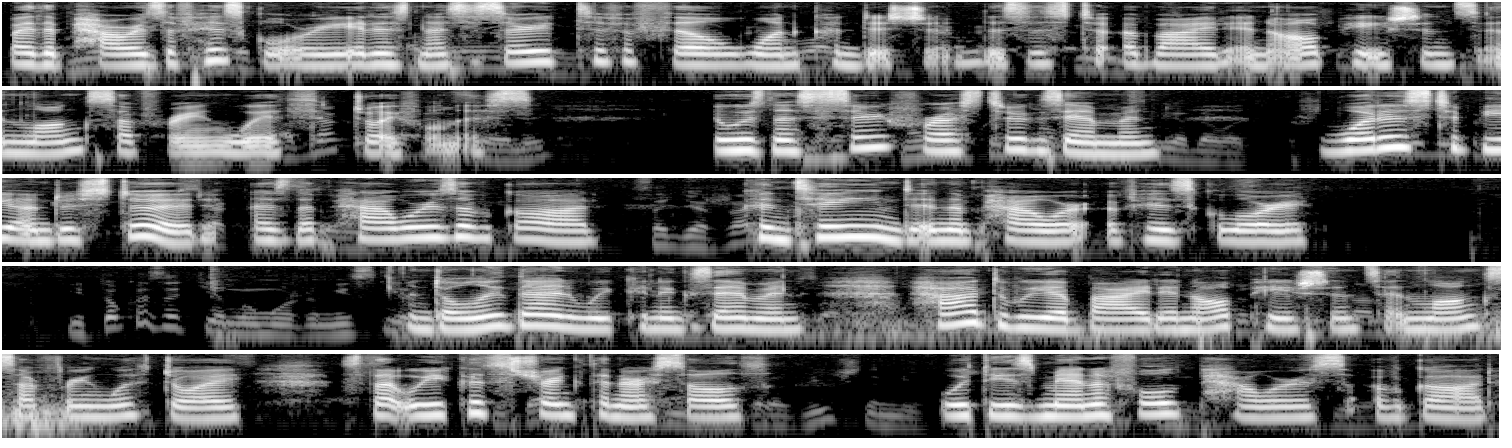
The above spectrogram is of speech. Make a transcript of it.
by the powers of His glory, it is necessary to fulfill one condition. This is to abide in all patience and long suffering with joyfulness. It was necessary for us to examine what is to be understood as the powers of God contained in the power of His glory. And only then we can examine how do we abide in all patience and long suffering with joy so that we could strengthen ourselves with these manifold powers of God.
